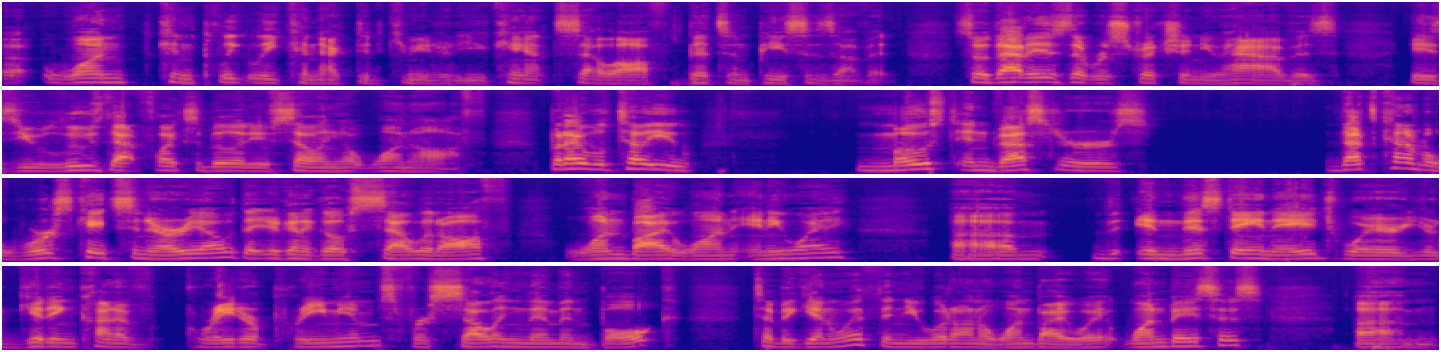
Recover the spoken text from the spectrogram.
uh, one completely connected community. You can't sell off bits and pieces of it. So that is the restriction you have is is you lose that flexibility of selling it one off. But I will tell you, most investors, that's kind of a worst case scenario that you're going to go sell it off one by one anyway. Um, in this day and age where you're getting kind of greater premiums for selling them in bulk to begin with than you would on a one by one basis, um,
